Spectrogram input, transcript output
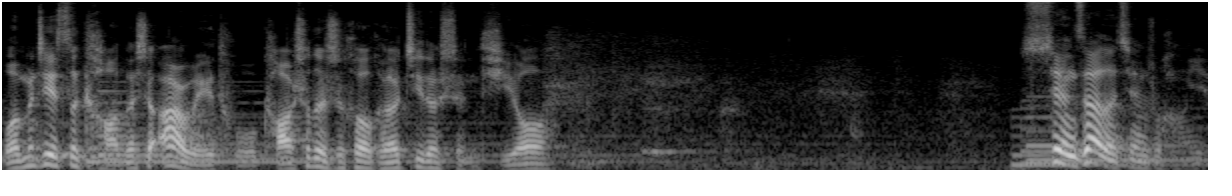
我们这次考的是二维图，考试的时候可要记得审题哦。现在的建筑行业，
